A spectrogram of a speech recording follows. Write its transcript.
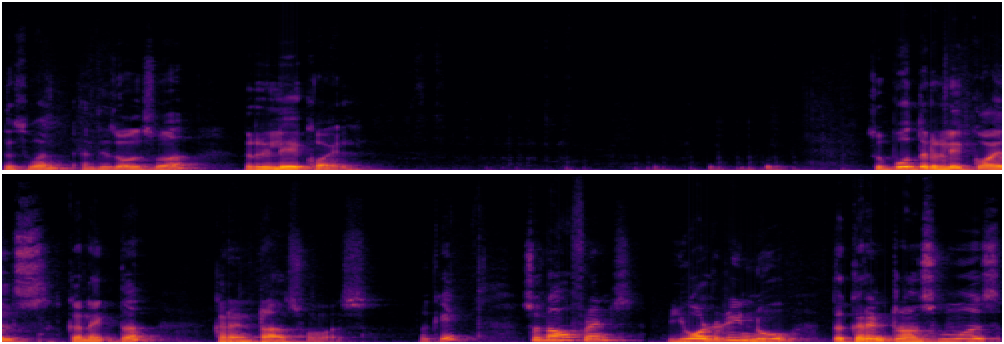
This one and there's also a relay coil. So both the relay coils connect the current transformers okay? So now friends you already know the current transformers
